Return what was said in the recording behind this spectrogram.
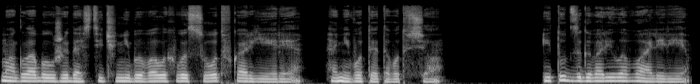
Могла бы уже достичь небывалых высот в карьере, а не вот это вот все. И тут заговорила Валерия,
